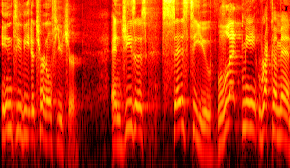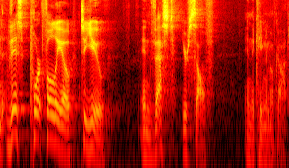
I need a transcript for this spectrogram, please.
into the eternal future. And Jesus says to you, Let me recommend this portfolio to you. Invest yourself in the kingdom of God.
